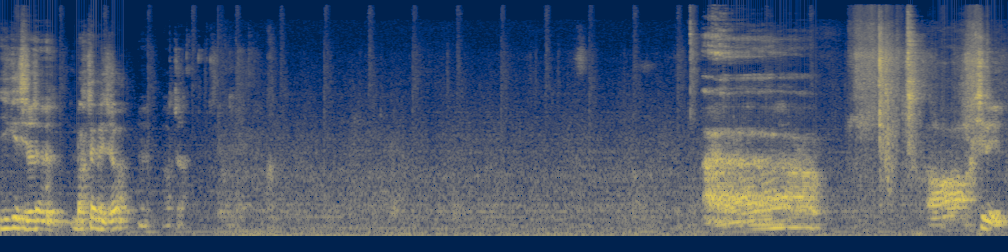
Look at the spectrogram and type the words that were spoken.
이게 진짜 막잔이죠? 네, 맞아. 아, 아 확실히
